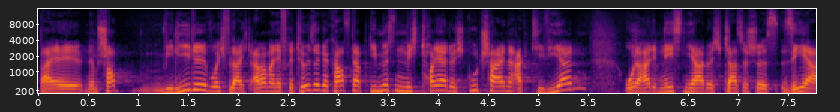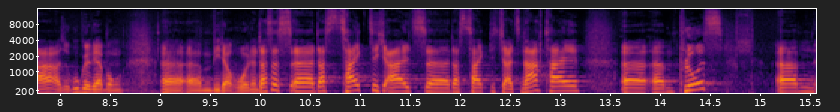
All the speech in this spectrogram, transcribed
bei einem Shop wie Lidl, wo ich vielleicht einmal meine Fritteuse gekauft habe, die müssen mich teuer durch Gutscheine aktivieren oder halt im nächsten Jahr durch klassisches SEA, also Google-Werbung, äh, ähm, wiederholen. Und das, ist, äh, das, zeigt sich als, äh, das zeigt sich als Nachteil. Äh, ähm, plus, ähm,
